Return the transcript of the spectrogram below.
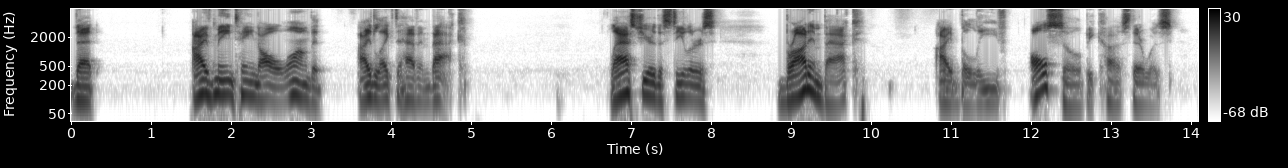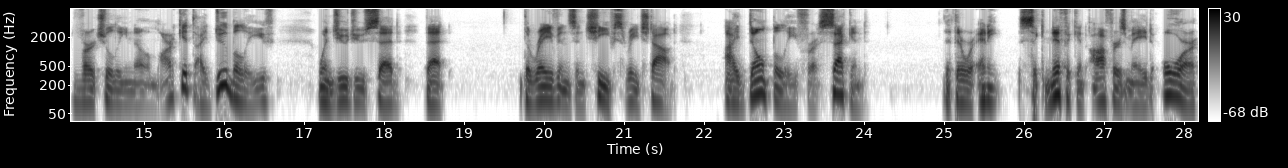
that I've maintained all along that I'd like to have him back. Last year, the Steelers brought him back, I believe, also because there was virtually no market. I do believe when Juju said that the Ravens and Chiefs reached out. I don't believe for a second that there were any significant offers made or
